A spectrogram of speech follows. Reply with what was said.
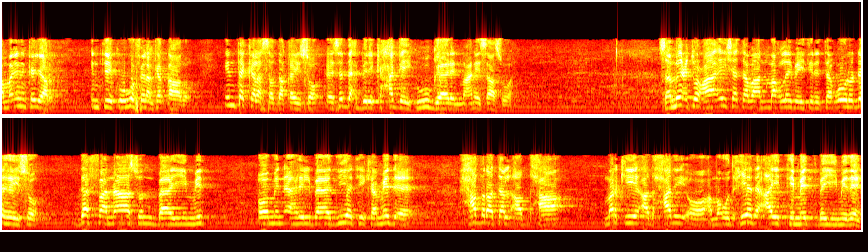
ama in ka yar intii kuugu filan ka qaado inta kala sadaqayso ee saddex beri ka xagga ay kugu gaarin macnihi saas waay. Samictu caaishata baan maqlay bay tihi taquulu dhehayso dafa naasun baa yimid oo min ahli lbaadiyati ka mid e xadrata aladxaa markii adxadii oo ama udxiyada ay timid bay yimideen.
